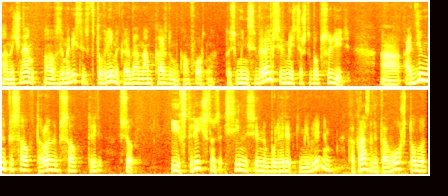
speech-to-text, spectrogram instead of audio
а, начинаем а, взаимодействовать в то время, когда нам каждому комфортно. То есть мы не собираемся вместе, чтобы обсудить. А, один написал, второй написал, третий, все. И встречи становятся сильно-сильно более редким явлением, как раз для того, чтобы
